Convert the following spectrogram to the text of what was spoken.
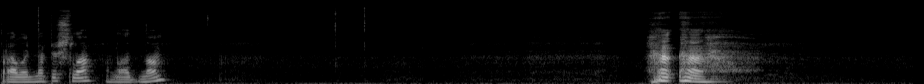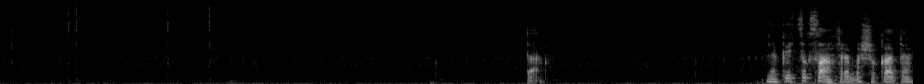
Правильно пішла. Ладно. Так. Якийсь цуксанг треба шукати.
